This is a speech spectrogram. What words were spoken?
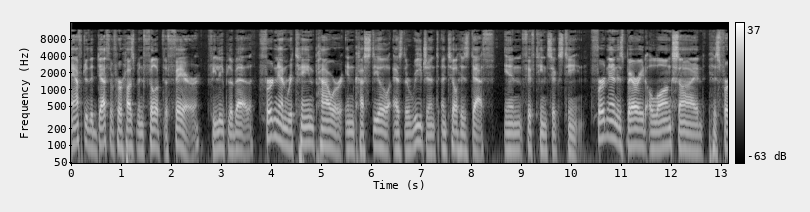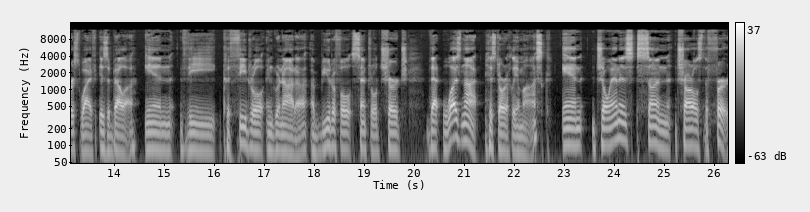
after the death of her husband Philip the Fair, Philippe le Bel, Ferdinand retained power in Castile as the regent until his death in 1516. Ferdinand is buried alongside his first wife, Isabella, in the cathedral in Granada, a beautiful central church that was not historically a mosque. And Joanna's son, Charles I,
